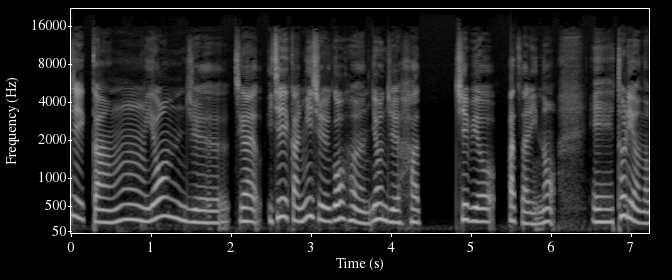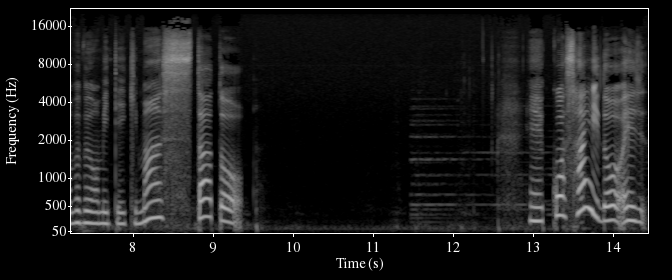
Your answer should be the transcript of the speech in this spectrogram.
時間40違う1時間25分48秒あたりの、えー、トリオの部分を見ていきます。スタート。えー、ここは再度、えー、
